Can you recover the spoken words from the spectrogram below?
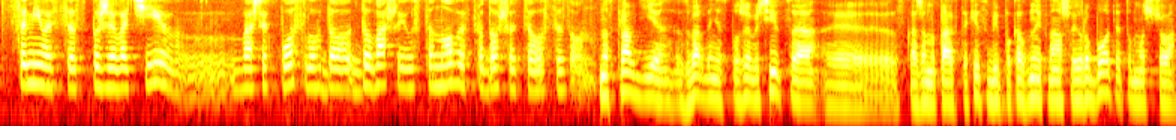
самі ось споживачі ваших послуг до, до вашої установи впродовж цього сезону? Насправді звернення споживачів це, е, скажімо так, такий собі показник нашої роботи, тому що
